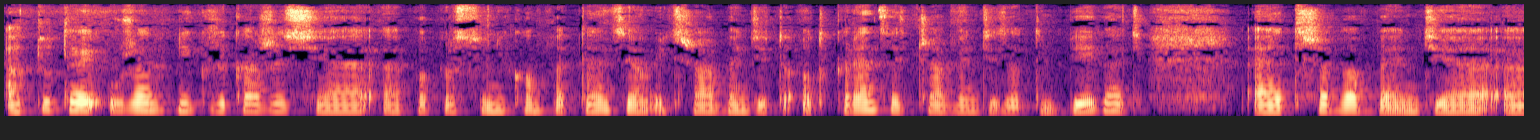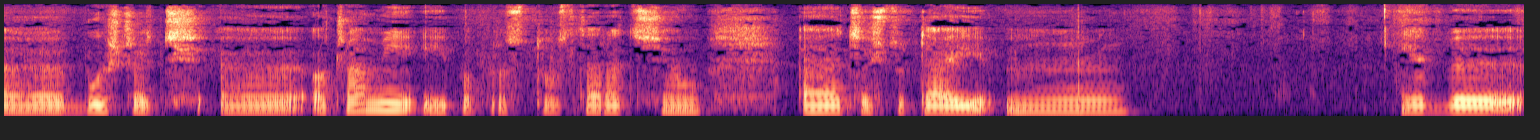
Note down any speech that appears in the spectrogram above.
a tutaj urzędnik wykaże się e, po prostu niekompetencją i trzeba będzie to odkręcać, trzeba będzie za tym biegać, e, trzeba będzie błyszczeć oczami i po prostu starać się coś tutaj mm, jakby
